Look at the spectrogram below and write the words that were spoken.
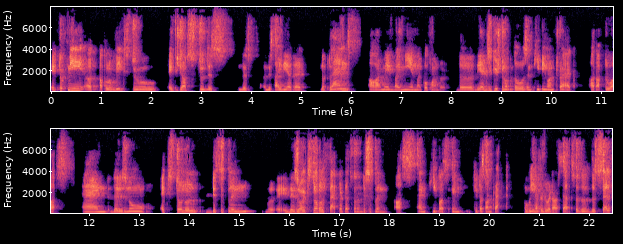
it took me a couple of weeks to adjust to this, this, this idea that the plans are made by me and my co-founder. The, the execution of those and keeping on track are up to us. And there is no external discipline. There's no external factor that's going to discipline us and keep us in, keep us on track. We have to do it ourselves. So the, the self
